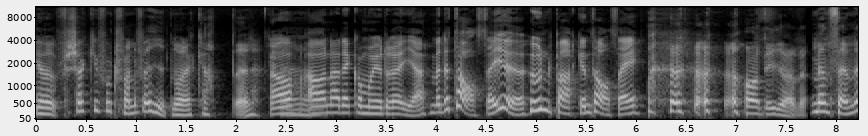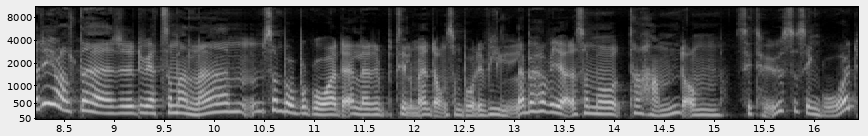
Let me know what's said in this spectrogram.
jag försöker fortfarande få hit några cup katter. Ja, ja nej, det kommer ju dröja. Men det tar sig ju. Hundparken tar sig. Ja, det gör det. Men sen är det ju allt det här, du vet, som alla mm, som bor på gård eller till och med de som bor i villa behöver göra. Som att ta hand om sitt hus och sin gård.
